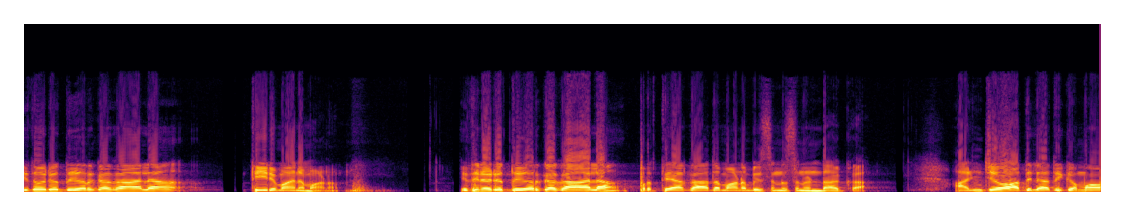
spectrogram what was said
ഇതൊരു ദീർഘകാല തീരുമാനമാണ്. ഇതിനൊരു ദീർഘകാല പ്രത്യാഘാതമാണ് ബിസിനസ്സിന് ഉണ്ടാക്കുക അഞ്ചോ അതിലധികമോ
